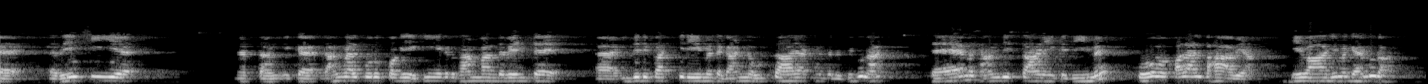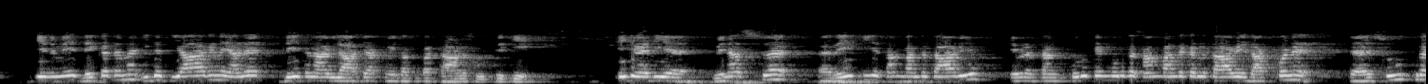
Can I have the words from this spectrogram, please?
රේඛීය නැත්නම් එක සංවල් පුරුක් වගේ එකින් එකට සම්බන්ධ වෙන්න ඉදිරිපත් කිරීමට ගන්න උත්සාහයක් මෙතන තිබුණත් සෑම සම්දිස්ථානයකදීම කොහොම පළල් භාවයක් ඒ වගේම ගැඹුරක්. කියන මේ දෙකටම ඉඳ තියාගෙන යන දේශනා විලාසයක් මේ සතිපට්ඨාන සූත්‍රයේ ඊට වැඩිය වෙනස්ව රේඛීය සම්බන්ධතාවය එහෙම නැත්නම් කුරුකෙන් මුරුක සම්බන්ධ කරනතාවයේ දක්වන සූත්‍ර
